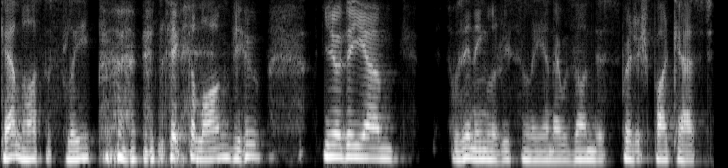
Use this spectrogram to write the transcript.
Get lost of sleep, take the long view. You know, the um, I was in England recently and I was on this British podcast.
